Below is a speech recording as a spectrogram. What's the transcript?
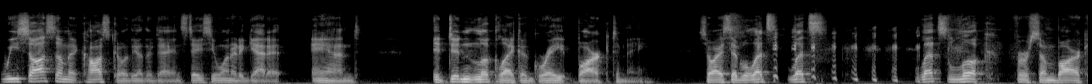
we saw some at Costco the other day and Stacy wanted to get it and it didn't look like a great bark to me. So I said, "Well, let's let's let's look for some bark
